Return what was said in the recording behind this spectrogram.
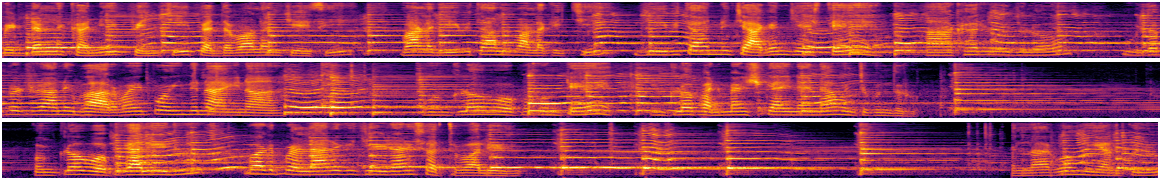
బిడ్డల్ని కని పెంచి పెద్దవాళ్ళని చేసి వాళ్ళ జీవితాలను వాళ్ళకిచ్చి జీవితాన్ని త్యాగం చేస్తే ఆఖరి రోజులో ముద్ద పెట్టడానికి భారమైపోయింది నాయన. ఒంట్లో ఒప్పుకుంటే ఇంట్లో పని మనిషికి అయినైనా ఉంచుకుందరు. ఒంట్లో ఓపిక లేదు వాడు పెళ్ళానికి చేయడానికి సత్తువా లేదు. ఎలాగో మీ అంకులు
